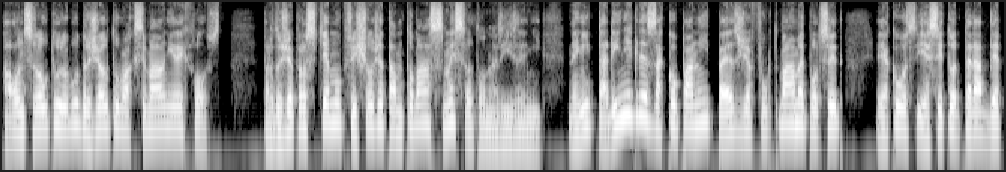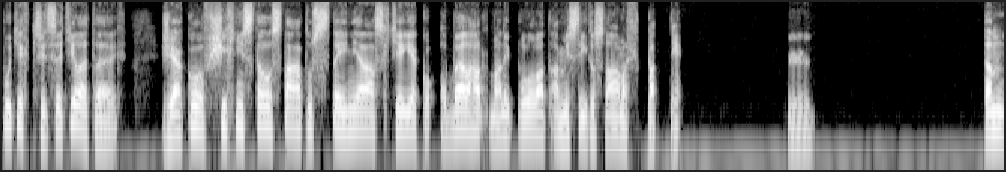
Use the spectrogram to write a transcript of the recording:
a on celou tu dobu držel tu maximální rychlost. Protože prostě mu přišlo, že tam to má smysl, to nařízení. Není tady někde zakopaný pes, že furt máme pocit, jako jestli to teda jde po těch 30 letech, že jako všichni z toho státu stejně nás chtějí jako obelhat, manipulovat a myslí to s náma špatně. Hmm. Tam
